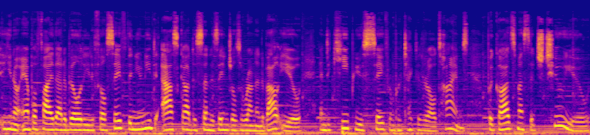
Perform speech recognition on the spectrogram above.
you know amplify that ability to feel safe then you need to ask god to send his angels around and about you and to keep you safe and protected at all times but god's message to you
